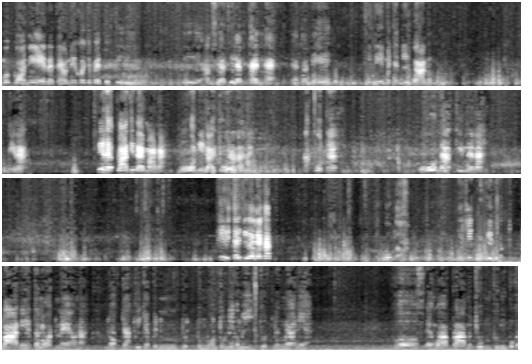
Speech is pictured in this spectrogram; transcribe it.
เมื่อก่อนนี่แต่แถวนี้เขาจะไปตกที่ที่อังเซียที่แลมแท่นฮะ แต่ตอนนี้ที่นี่มันจะดีกว่านี่นะนี่นะปลาที่ได้มาน่ะโอ้นี่หลายตัวแล้วนะปรากฏนะโอ้น่ากินเลยนะ พี่ใช้เหยื่ออะไรครับกุ้งเหรอพี่ที่กินปลานี่ตลอดแนวนะนอกจากที่จะเป็นจุดตรงโน้นตรงนี้ก็มีอีกจุดหนึ่งนะเนี่ย ก็แสดงว่าปลามันชุ่มพึ่งปก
